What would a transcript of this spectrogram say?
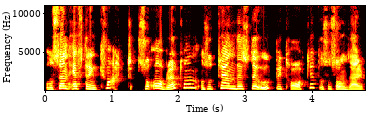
Och sen efter en kvart så avbröt hon och så tändes det upp i taket och så sa hon så här.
